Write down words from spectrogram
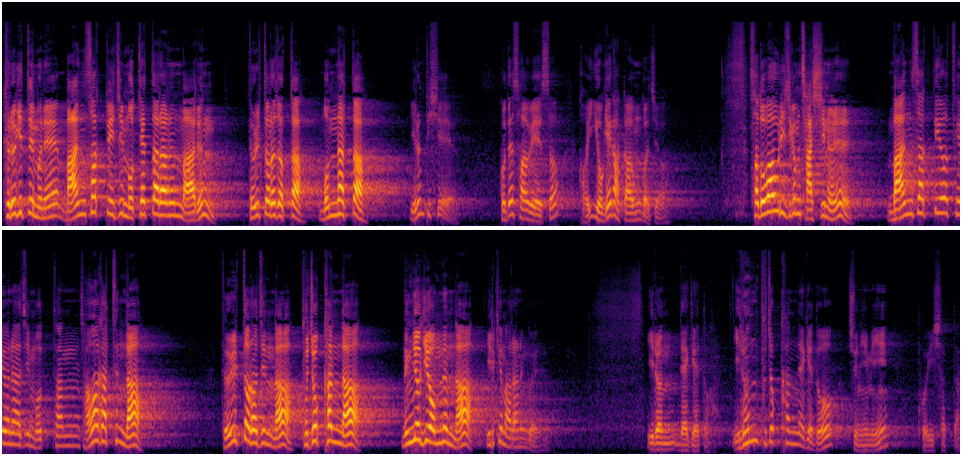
그러기 때문에 만삭되지 못했다라는 말은 덜 떨어졌다, 못났다 이런 뜻이에요. 고대 사회에서 거의 욕에 가까운 거죠. 사도 바울이 지금 자신을 만삭되어 태어나지 못한 자와 같은 나, 덜 떨어진 나, 부족한 나, 능력이 없는 나, 이렇게 말하는 거예요. 이런 내게도, 이런 부족한 내게도 주님이 보이셨다.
